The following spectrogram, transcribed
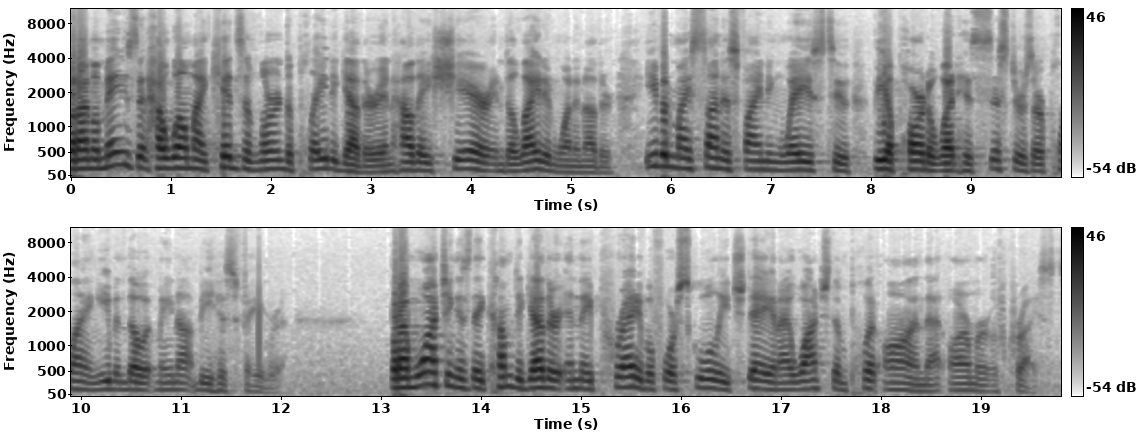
But I'm amazed at how well my kids have learned to play together and how they share and delight in one another. Even my son is finding ways to be a part of what his sisters are playing, even though it may not be his favorite. But I'm watching as they come together and they pray before school each day, and I watch them put on that armor of Christ.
